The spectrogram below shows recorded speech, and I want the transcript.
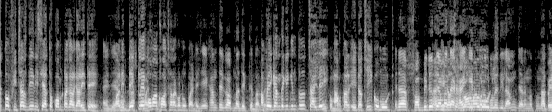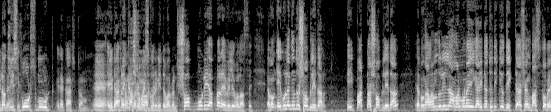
এত ফিচার দিয়ে দিছে এত কম টাকার গাড়িতে মানে দেখলে অবাক হওয়া ছাড়া কোনো উপায় নেই। এখান থেকেও আপনার দেখতে পারবেন। আপনি এখান থেকে কিন্তু চাইলেই আপনার এটা হচ্ছে ইকো মুড এটা সব ভিডিওতে হ্যাঁ, আমরা দেখাই এরপরে mode। বলে দিলাম যারা নতুন তারপর এটা হচ্ছে স্পোর্টস মুড এটা কাস্টম হ্যাঁ, এটা আপনি কাস্টমাইজ করে নিতে পারবেন। সব মুডই আপনার অ্যাভেলেবল আছে। এবং এগুলা কিন্তু সব লেদার এই পার্টটা সব লেদার এবং আলহামদুলিল্লাহ আমার মনে হয় এই গাড়িটা যদি কেউ দেখতে আসেন বাস্তবে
